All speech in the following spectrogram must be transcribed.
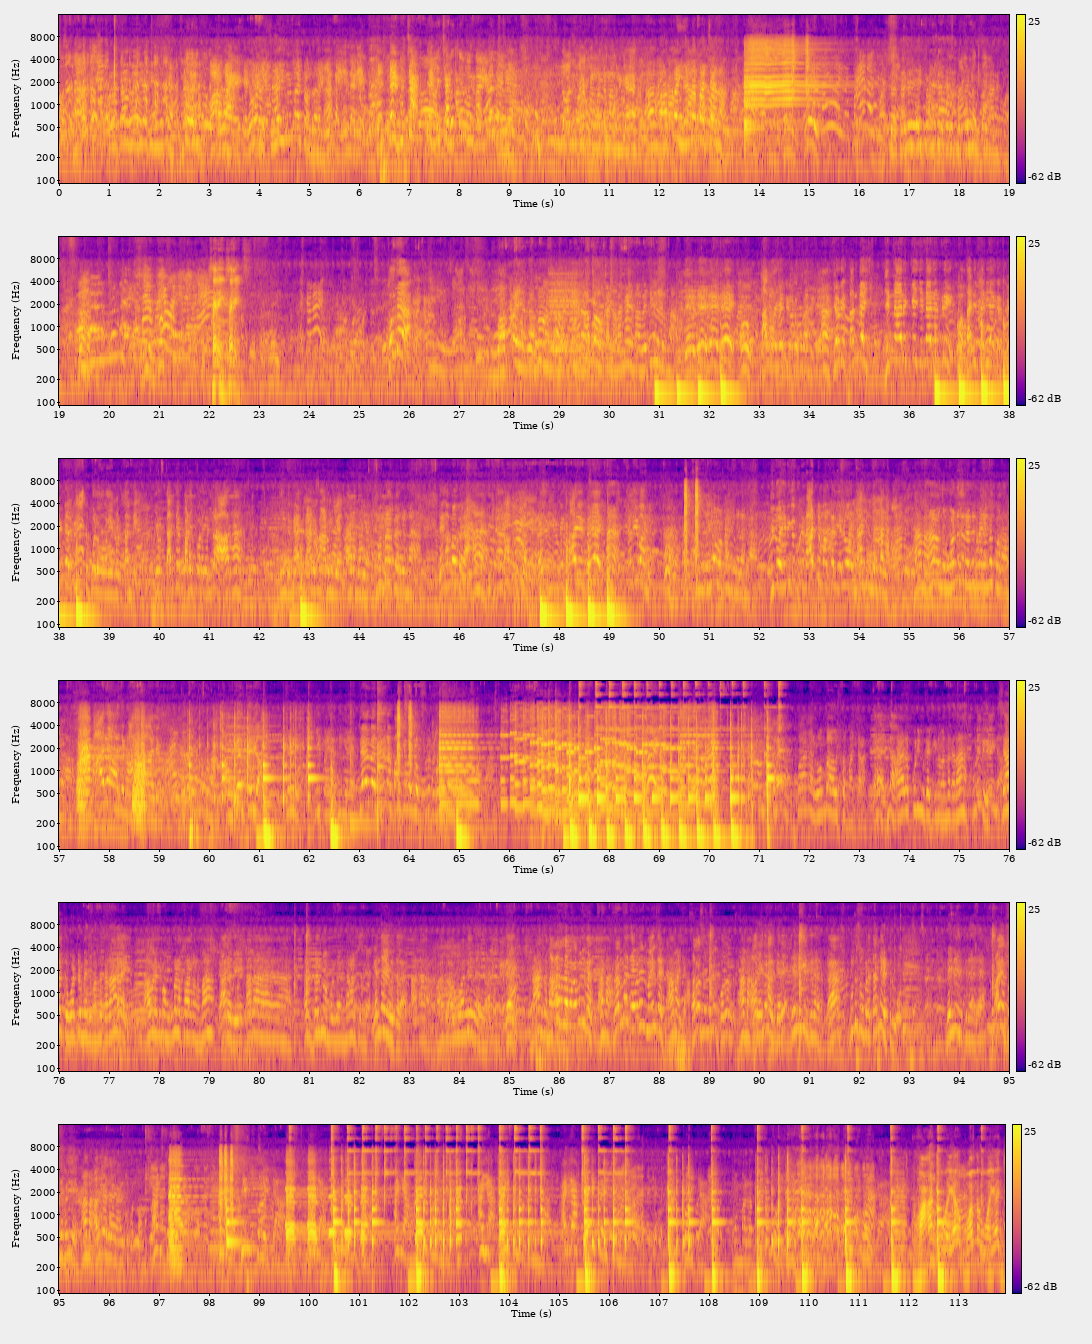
அவ்வளவுதான் மரியாதை உனக்கு வா, பாரு, எவ்வளவு சைக்கிரமா சொல்றாங்க இருடா, இருடா, டேய். டேய், மிச்சா, டேய், மிச்சா, இருடா, ஏன்டா நீ? ஐயோ, அதுக்கு வர போக மாட்டோமா அவனுங்க? அவங்க அப்பா என்ன படிச்சானா சரி எயிட் வந்து படம் தண்ணி குடிச்சு நான் இப்போ சரி சரி சொல்லு உங்க அப்பா எங்க அம்மா எங்க அப்பா உட்காந்து வெங்காயம் நான் வச்சுக்கிட்டு இருந்தான் டேய் டேய் டேய் டேய் ஓ அவளை ஏற்றுக்கொள்ள கூடாது எப்படி தந்தை இன்னாருக்கு இன்னார் என்று தனித்தனியாக பிண்ட பிடித்து போடுபவர் என்னோட தந்தை இவன் தந்தை படைக்கவில்லை என்றால் நீங்க மேல ஆட முடியாது ஆட முடியாது அம்மா பேர் என்ன? எங்க அம்மா பேரா? அப்படி இதோ இருக்கக்கூடிய நாட்டு மக்கள் எல்லோரும் நாட்டிலும் இருக்காங்க. ஆமா அவங்க ஒண்ணுக்கு ரெண்டுக்கு எங்க போறாங்க? நாராயண் நாராயண். தெரியும். எந்த யுகத்துல? அவர் வந்து நாரத மகம் இருக்காரு ஆமா. பிரம்ம தேவனின் மைந்தன் ஆமா ஐயா. சரஸ்வதி ஆமா. அவர் எங்கடா இருக்காரு? வெளியே இருக்கிறாரு. குண்டு சோப்பிட தண்ணி எடுத்துருவோம். வெளியே இருக்கிறாரு. வாய் வெளியே. ஆமா. மரியாதை அடிச்சு கொடுக்கலாம்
